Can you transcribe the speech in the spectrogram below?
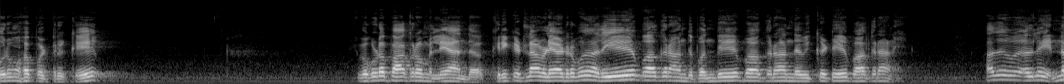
ஒருமுகப்பட்டிருக்கு. இப்போ கூட பார்க்குறோம் இல்லையா அந்த கிரிக்கெட்லாம் விளையாடுற போது அதையே பார்க்குறான் அந்த பந்தே பார்க்குறான் அந்த விக்கெட்டே பார்க்குறானே அது அதில் என்ன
